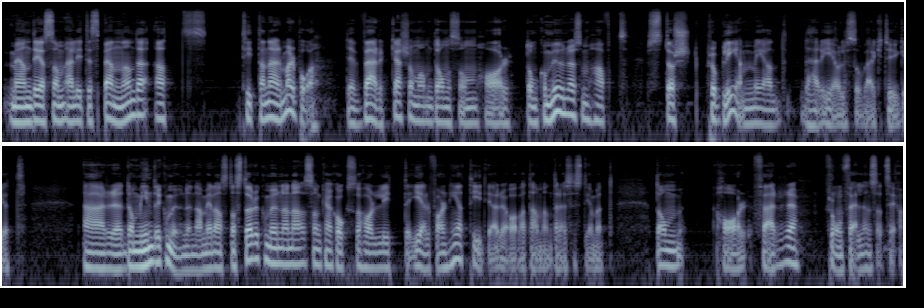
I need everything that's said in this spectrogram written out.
Men det som är lite spännande att titta närmare på, det verkar som om de som har, de kommuner som haft störst problem med det här e-hälsoverktyget är de mindre kommunerna, medan de större kommunerna som kanske också har lite erfarenhet tidigare av att använda det här systemet, de har färre frånfällen så att säga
